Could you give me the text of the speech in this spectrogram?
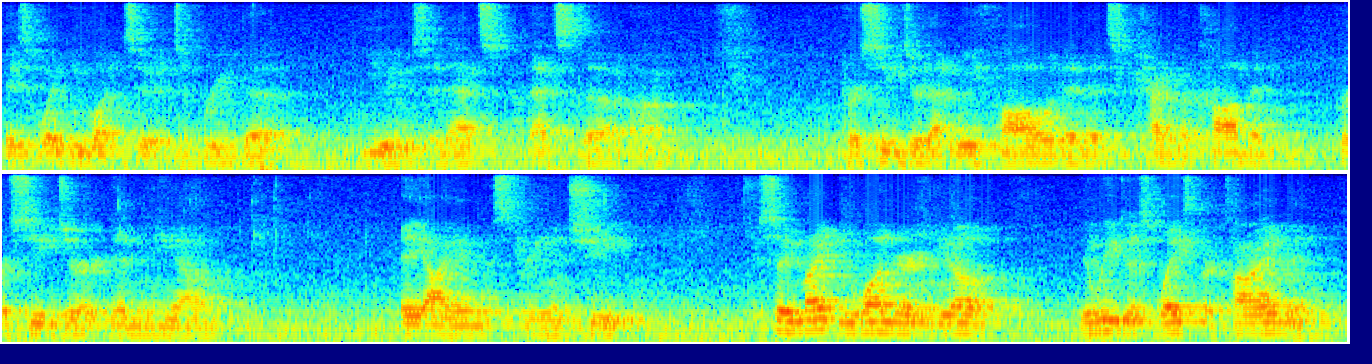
is when you want to, to breed the ewes. And that's, that's the um, procedure that we followed, and it's kind of a common procedure in the um, AI industry in sheep. So you might be wondering, you know, did we just waste our time and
